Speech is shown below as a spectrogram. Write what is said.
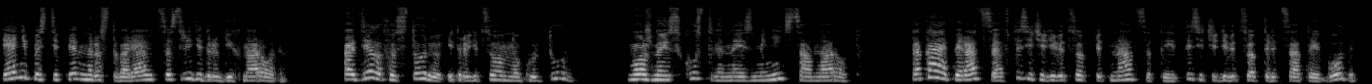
и они постепенно растворяются среди других народов. Отделав историю и традиционную культуру, можно искусственно изменить сам народ. Такая операция в 1915-1930-е годы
